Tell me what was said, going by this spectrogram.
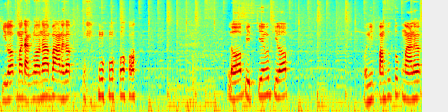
ขี่รถมาดักรอหน้าบ้านนะครับโอ้โหรอปิดเกมครับขี่รถวันนี้ปั๊มตุกๆมานะครับ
